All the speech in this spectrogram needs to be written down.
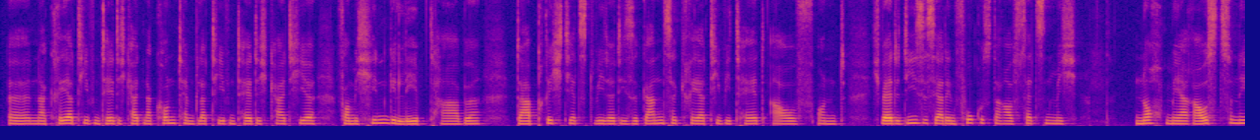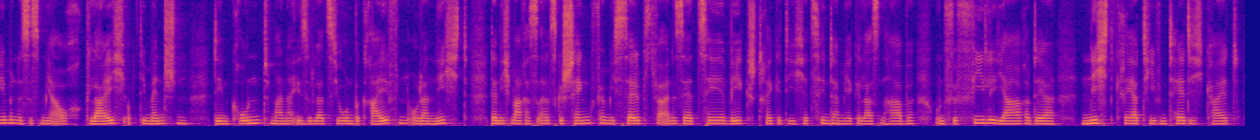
einer kreativen Tätigkeit, einer kontemplativen Tätigkeit hier vor mich hingelebt habe, da bricht jetzt wieder diese ganze Kreativität auf und ich werde dieses Jahr den Fokus darauf setzen, mich noch mehr rauszunehmen. Es ist mir auch gleich, ob die Menschen den Grund meiner Isolation begreifen oder nicht, denn ich mache es als Geschenk für mich selbst, für eine sehr zähe Wegstrecke, die ich jetzt hinter mir gelassen habe und für viele Jahre der nicht kreativen Tätigkeit.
